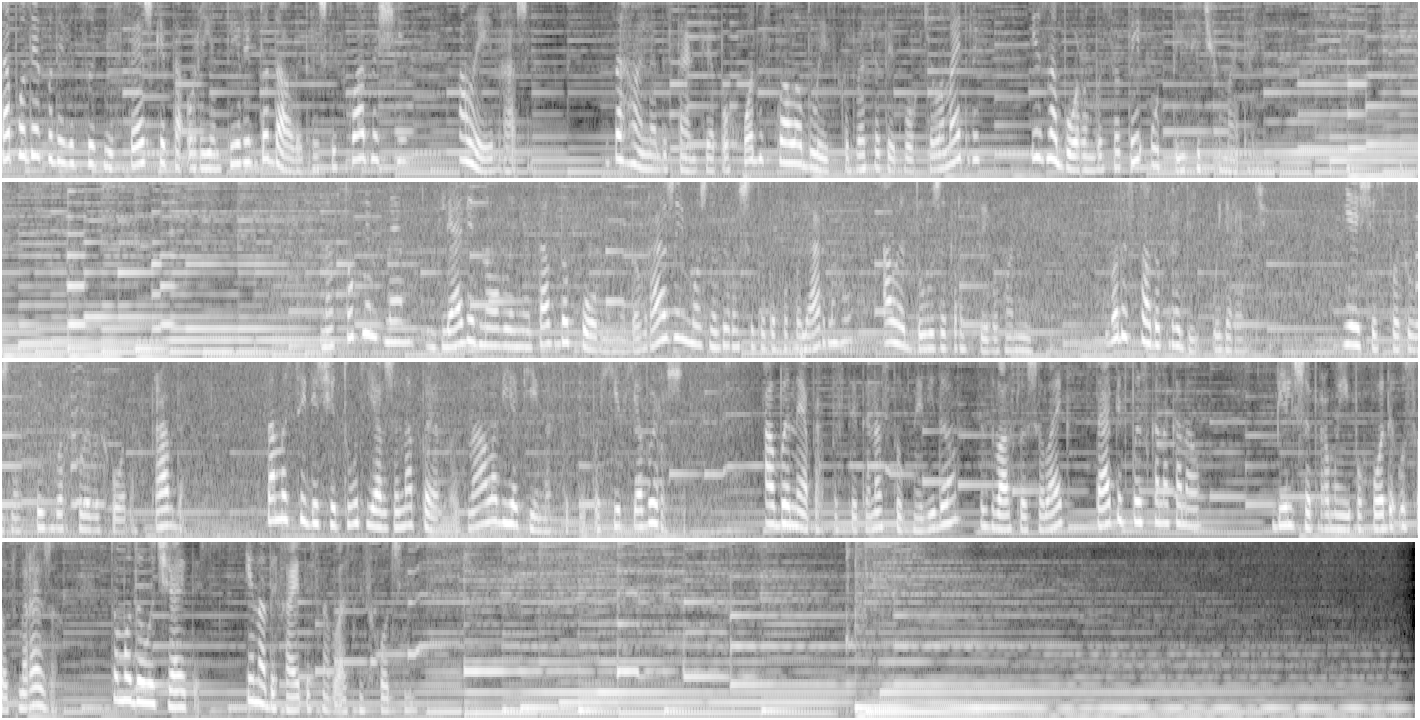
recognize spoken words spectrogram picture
та подекуди відсутні стежки та орієнтирів додали трішки складнощів, але і вражень. Загальна дистанція походу склала близько 22 кілометрів із набором висоти у 1000 метрів. Наступним днем для відновлення та в доповнення до вражень можна вирушити до популярного, але дуже красивого місця водоспаду Пробій у Яремчі. Є щось потужне в цих бурхливих водах, правда? Саме сидячи тут, я вже напевно знала, в який наступний похід я вирушу. Аби не пропустити наступне відео, з вас лише лайк та підписка на канал. Більше про мої походи у соцмережах, тому долучайтесь і надихайтесь на власні сходження.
